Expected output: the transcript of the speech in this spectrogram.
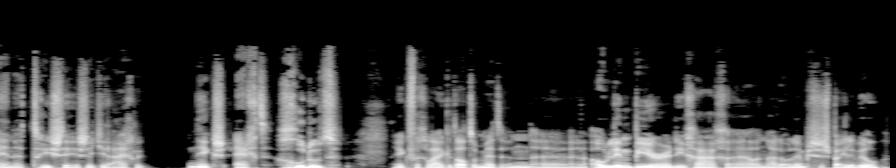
En het trieste is dat je eigenlijk niks echt goed doet. Ik vergelijk het altijd met een uh, Olympier die graag uh, naar de Olympische Spelen wil.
